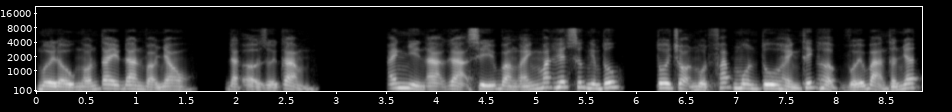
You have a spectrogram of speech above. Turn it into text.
mười đầu ngón tay đan vào nhau, đặt ở dưới cằm. Anh nhìn ạ gạ xí bằng ánh mắt hết sức nghiêm túc, tôi chọn một pháp môn tu hành thích hợp với bản thân nhất.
